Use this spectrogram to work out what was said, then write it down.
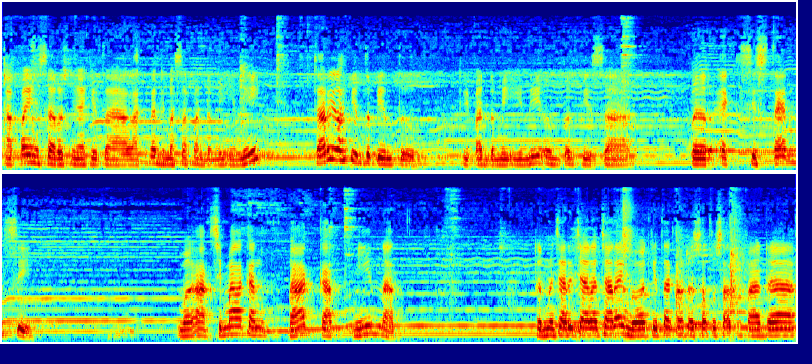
apa yang seharusnya kita lakukan di masa pandemi ini. Carilah pintu-pintu di pandemi ini untuk bisa bereksistensi memaksimalkan bakat minat dan mencari cara-cara yang membawa kita kepada satu saat pada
